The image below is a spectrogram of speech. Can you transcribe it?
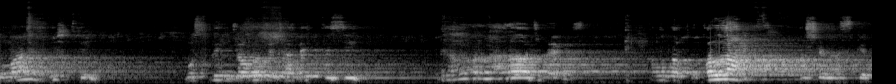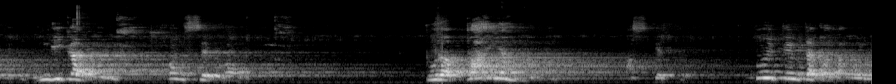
ওমানে বৃষ্টি। মুসলিম জগতে যা দেখতেছি এটা আল্লাহ নারাজ হয়ে গেছে। তওবা তো করলাম। আসেন আজকে অঙ্গীকার করি কমসে কম। পুরা আজকে দুই তিনটা কথা বলব।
